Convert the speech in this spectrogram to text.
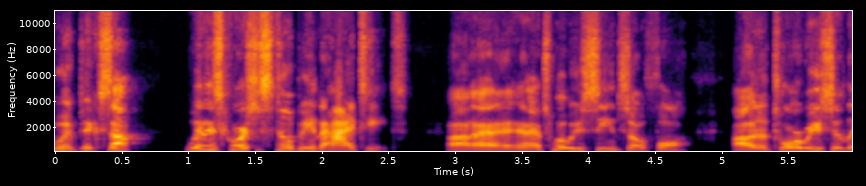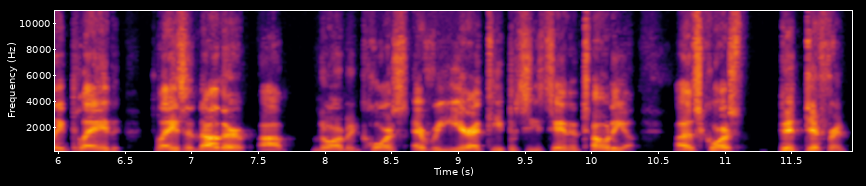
The wind picks up, winning score should still be in the high teens. Uh, that's what we've seen so far. Uh, the tour recently played plays another uh, Norman course every year at TPC San Antonio. Uh, this course bit different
